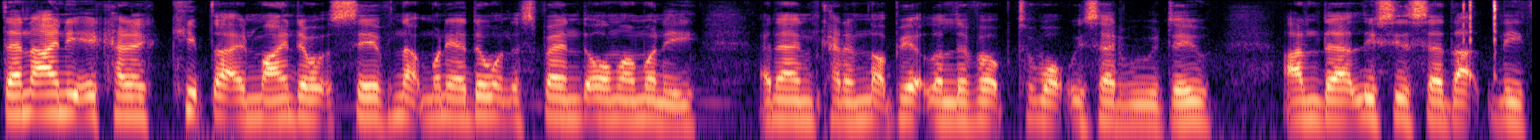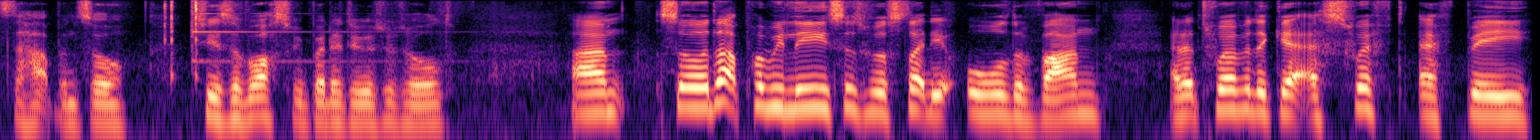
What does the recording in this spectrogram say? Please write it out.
then I need to kind of keep that in mind about saving that money. I don't want to spend all my money and then kind of not be able to live up to what we said we would do. And uh, Lucy said that needs to happen. So she's the boss, we better do as we're told. Um, so that probably leaves us with a slightly older van and it's whether to get a Swift FB,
